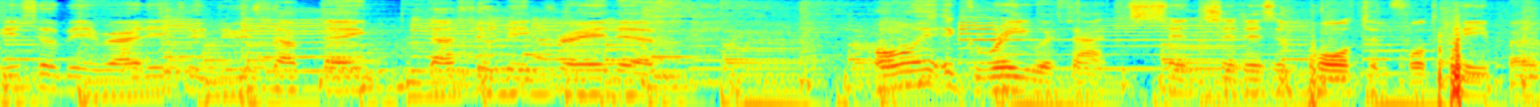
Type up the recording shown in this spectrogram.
We should be ready to do something that should be creative. I agree with that since it is important for the people.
